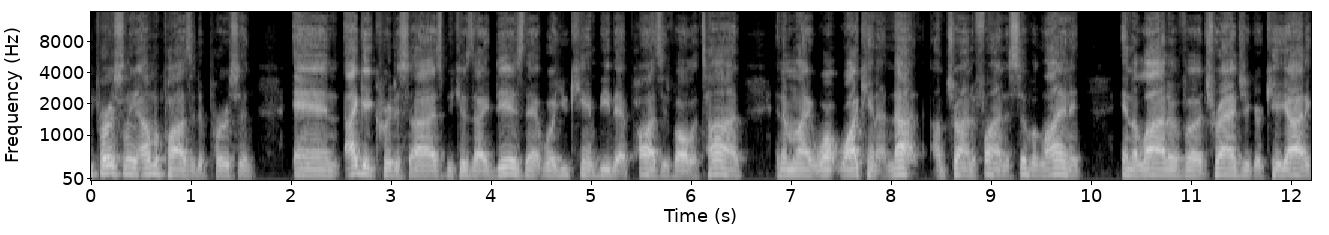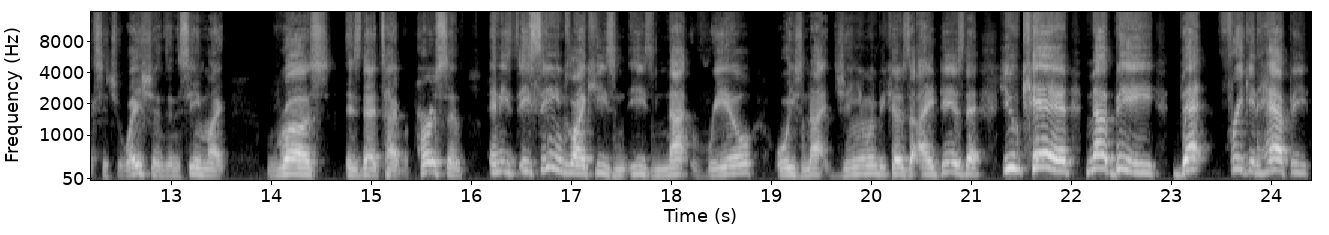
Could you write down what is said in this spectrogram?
personally, I'm a positive person. And I get criticized because the idea is that, well, you can't be that positive all the time. And I'm like, well, why can't I not? I'm trying to find a silver lining in a lot of uh, tragic or chaotic situations. And it seemed like Russ is that type of person. And he, he seems like he's he's not real or he's not genuine because the idea is that you can not be that freaking happy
